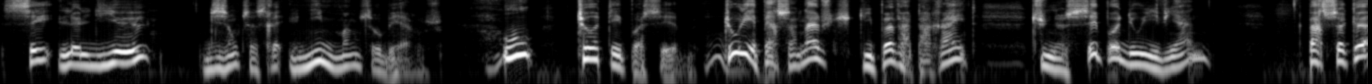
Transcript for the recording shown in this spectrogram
c'est le lieu, disons que ce serait une immense auberge, où tout est possible. Tous les personnages qui- qui peuvent apparaître, tu ne sais pas d'où ils viennent, parce que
